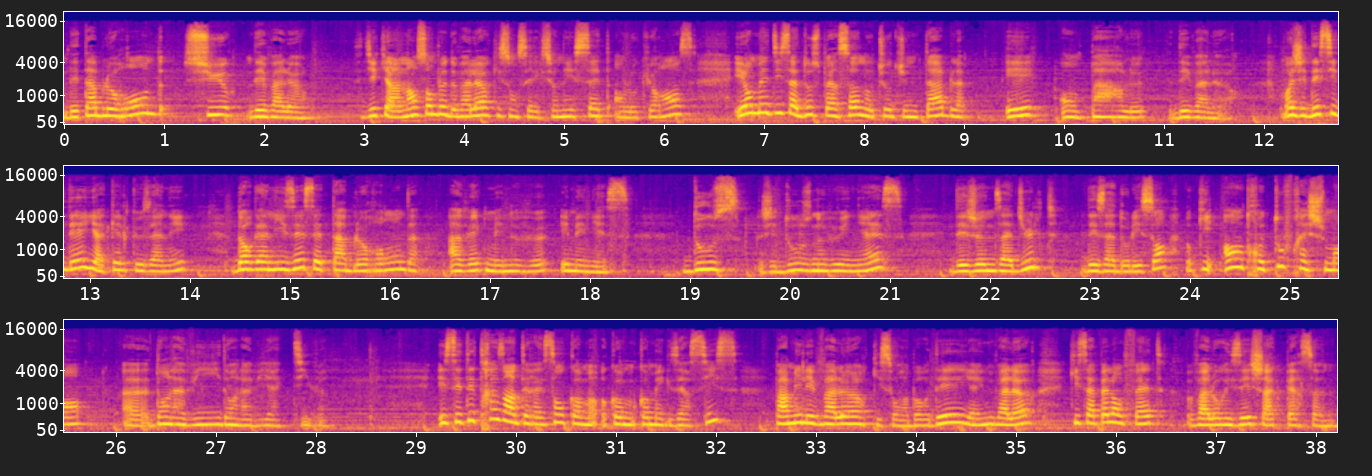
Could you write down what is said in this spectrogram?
Des tables rondes sur des valeurs. C'est-à-dire qu'il y a un ensemble de valeurs qui sont sélectionnées, 7 en l'occurrence, et on met 10 à 12 personnes autour d'une table et on parle des valeurs. Moi, j'ai décidé il y a quelques années d'organiser cette table ronde avec mes neveux et mes nièces. 12, j'ai 12 neveux et nièces, des jeunes adultes des adolescents donc qui entrent tout fraîchement euh, dans la vie, dans la vie active. Et c'était très intéressant comme, comme, comme exercice. Parmi les valeurs qui sont abordées, il y a une valeur qui s'appelle en fait valoriser chaque personne.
